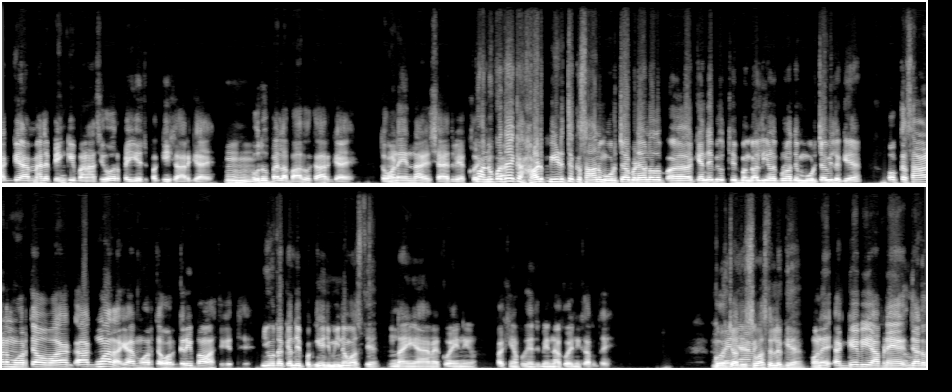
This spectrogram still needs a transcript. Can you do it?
ਅੱਗੇ ਐਮਐਲਏ ਪਿੰਕੀ ਬਣਾ ਸੀ ਉਹ ਰੁਪਈਏ 'ਚ ਪੱਕੀ ਕਰ ਗਿਆ ਹੈ ਹੂੰ। ਉਦੋਂ ਪਹਿਲਾਂ ਬਾਦਲ ਕਰ ਗਿਆ ਹੈ ਤੇ ਹੁਣ ਇਹਨਾਂ ਸ਼ਾਇਦ ਵੇਖੋ ਤੁਹਾਨੂੰ ਪਤਾ ਹੈ ਕਿ ਹੜ ਪੀੜਤ ਕਿਸਾਨ ਮੋਰਚਾ ਬਣਿਆ ਉਹਨਾਂ ਦਾ ਕਹਿੰਦੇ ਵੀ ਉੱਥੇ ਬੰਗਾਲੀਆਂ ਵਾਲੇ ਪੁਲਾਂ ਤੇ ਮੋਰਚਾ ਵੀ ਲੱਗਿਆ। ਉਹ ਕਿਸਾਨ ਮੋਰਚਾ ਆਗੂਆਂ ਦਾ ਹੈਗਾ ਮੋਰਚਾ ਹੋਰ ਗਰੀਬਾਂ ਵਾਸਤੇ ਕਿੱਥੇ? ਨਹੀਂ ਉਹ ਤਾਂ ਕਹਿੰਦੇ ਪੱਕੀਆਂ ਜ਼ਮੀਨਾਂ ਵਾਸਤੇ ਹੈ। ਨਹੀਂ ਐਵੇਂ ਕੋਈ ਨਹੀਂ ਪੱਕੀਆਂ ਪੱਕੀਆਂ ਜ਼ਮੀਨਾਂ ਕੋਈ ਨਹੀਂ ਕਰਦੇ। ਮੋਰਚਾ ਇਸ ਵਾਸਤੇ ਲੱਗਿਆ ਹੁਣ ਅੱਗੇ ਵੀ ਆਪਣੇ ਜਦੋਂ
